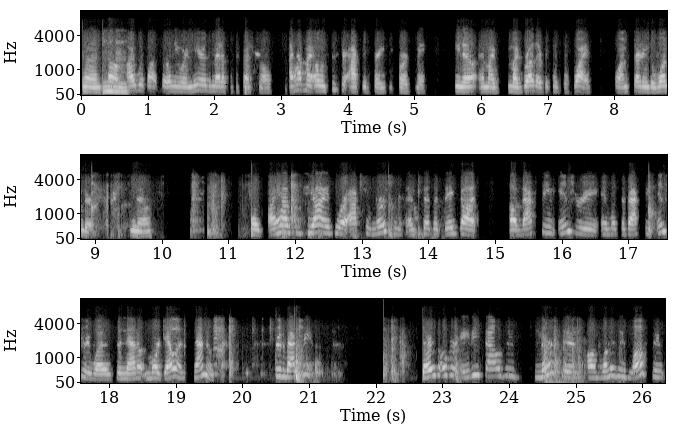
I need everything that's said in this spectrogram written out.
And um, Mhm. I would not go anywhere near the medical professionals. I have my own sister acting crazy towards me, you know, and my my brother because of his wife. So I'm starting to wonder, you know. 'Cause I have some TIs who are actual nurses and said that they got a vaccine injury, and what the vaccine injury was the nano Morgellons nanotech through the vaccine. There's over 80,000 nurses on one of these lawsuits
